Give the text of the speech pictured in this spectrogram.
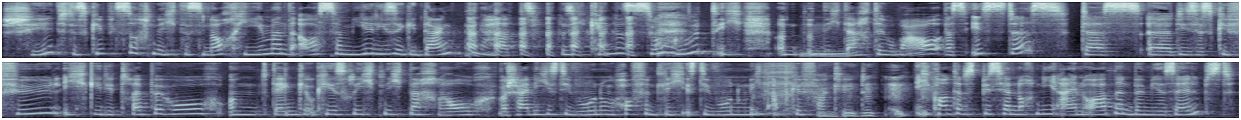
Shit, das gibt's doch nicht, dass noch jemand außer mir diese Gedanken hat. Also ich kenne das so gut. Ich, und, und ich dachte, wow, was ist das? Dass äh, dieses Gefühl, ich gehe die Treppe hoch und denke, okay, es riecht nicht nach Rauch. Wahrscheinlich ist die Wohnung, hoffentlich ist die Wohnung nicht abgefackelt. Ich konnte das bisher noch nie einordnen bei mir selbst.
